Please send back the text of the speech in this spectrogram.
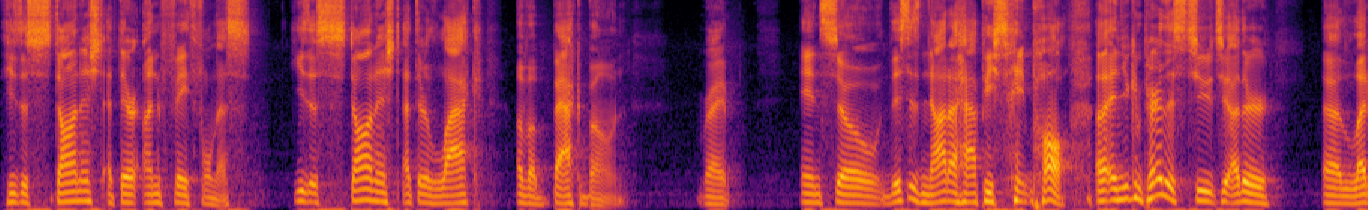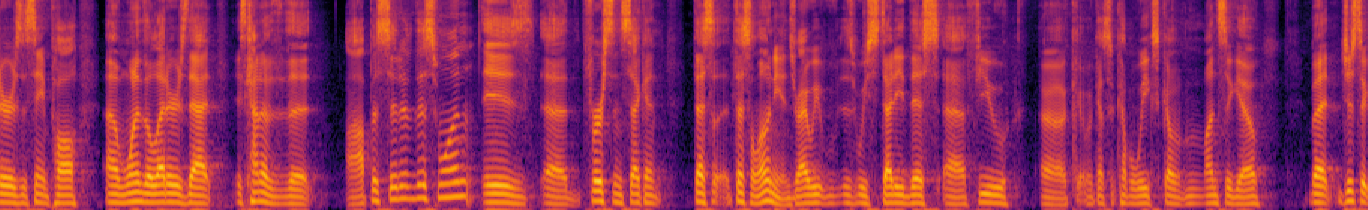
He's astonished at their unfaithfulness. He's astonished at their lack of a backbone, right? And so this is not a happy St. Paul. Uh, and you compare this to, to other uh, letters of St. Paul. Uh, one of the letters that is kind of the opposite of this one is uh, first and second Thess- Thessalonians, right? We, we studied this a few, uh, I guess a couple weeks, couple months ago. But just to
